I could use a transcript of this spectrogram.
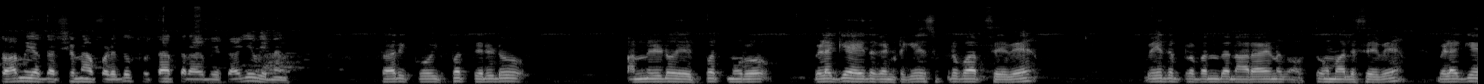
ಸ್ವಾಮಿಯ ದರ್ಶನ ಪಡೆದು ಕೃತಾರ್ಥರಾಗಬೇಕಾಗಿ ವಿನಂತಿ. ತಾರೀಕು ಇಪ್ಪತ್ತೆರಡು, ಹನ್ನೆರಡು ಇಪ್ಪತ್ತ್ಮೂರು ಬೆಳಗ್ಗೆ ಐದು ಗಂಟೆಗೆ ಸುಪ್ರಭಾತ್ ಸೇವೆ, ವೇದ ಪ್ರಬಂಧ ನಾರಾಯಣ ಸ್ತೋಮಾಲೆ ಸೇವೆ, ಬೆಳಗ್ಗೆ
